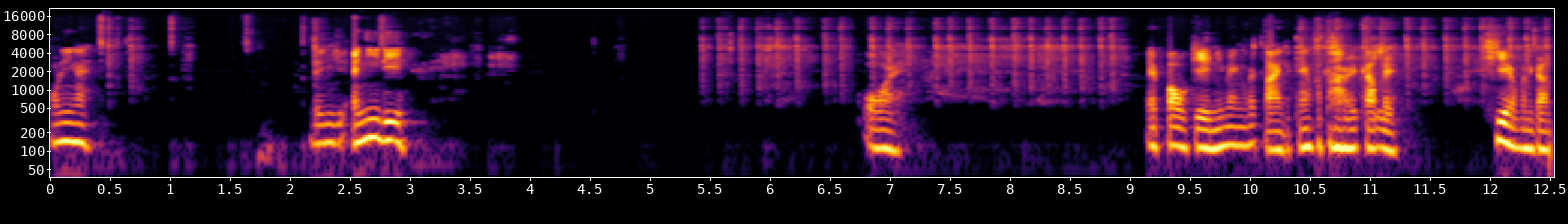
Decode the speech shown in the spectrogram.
โอ้นี่ไงเล่นไอ้นี่ดี โอ้ยไอเป่าเกมนี้แม่งไม่ต่างจากแก๊งสตาร์เวกัสเลยเที่ยเหมือนกัน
